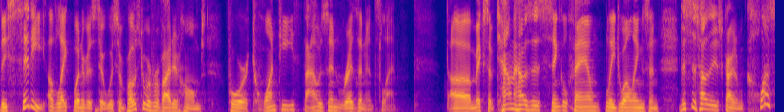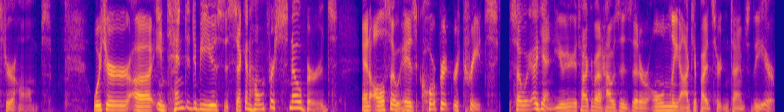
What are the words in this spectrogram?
the city of Lake Buena Vista was supposed to have provided homes for 20,000 residents land. A mix of townhouses, single family dwellings, and this is how they describe them cluster homes, which are uh, intended to be used as second home for snowbirds and also as corporate retreats. So, again, you, you're talking about houses that are only occupied certain times of the year,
